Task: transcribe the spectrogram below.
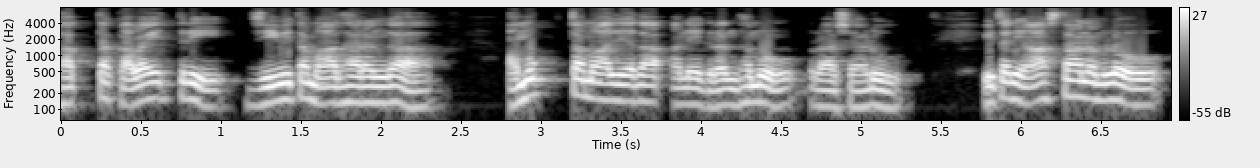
భక్త కవయిత్రి జీవితం ఆధారంగా అముక్తమాల్యద అనే గ్రంథము రాశాడు. ఇతని ఆస్థానంలో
